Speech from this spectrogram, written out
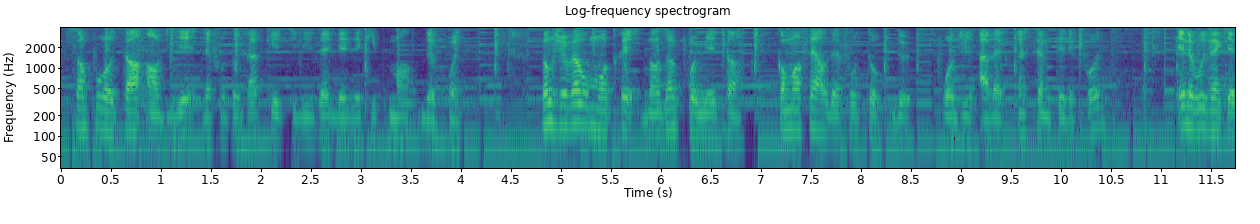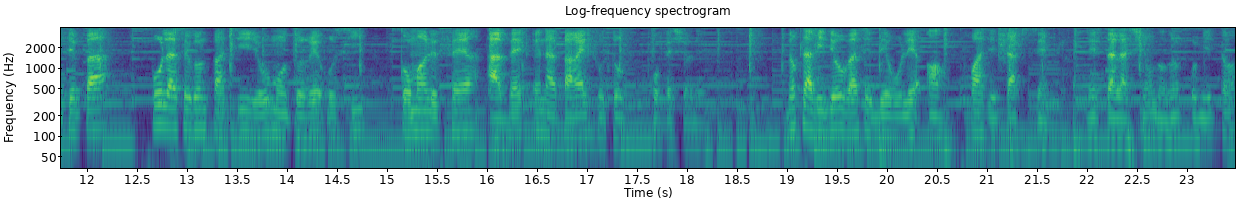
sans pour autant envier les photographes qui utilisaient des équipements de pointe. Donc je vais vous montrer dans un premier temps comment faire des photos de produits avec un simple téléphone. Et ne vous inquiétez pas, pour la seconde partie, je vous montrerai aussi comment le faire avec un appareil photo professionnel. Donc la vidéo va se dérouler en trois étapes simples. L'installation dans un premier temps,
